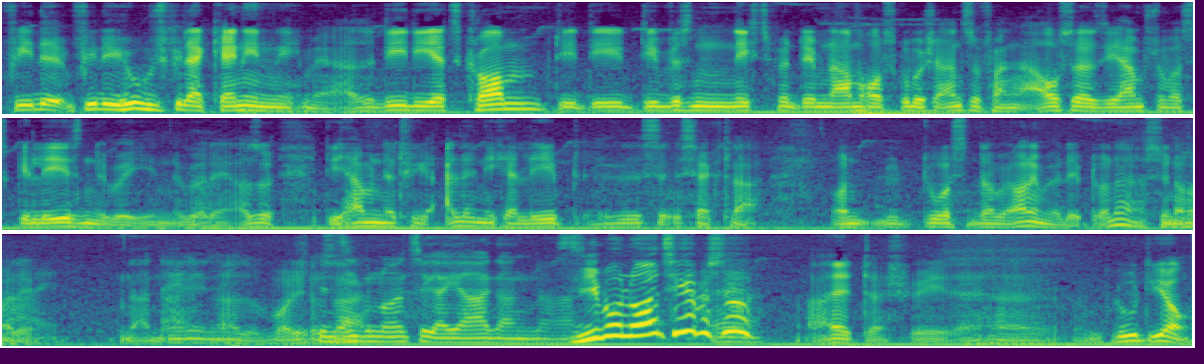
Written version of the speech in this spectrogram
viele, viele Jugendspieler kennen ihn nicht mehr. Also die, die jetzt kommen, die, die, die wissen nichts mit dem Namen Horst Rubisch anzufangen, außer sie haben schon was gelesen über ihn. Über den. Also die haben ihn natürlich alle nicht erlebt, das ist, ist ja klar. Und du hast ihn, glaube ich, auch nicht mehr erlebt, oder? Hast du ihn noch Nein. erlebt? Nein, nein, nee, nee. also wollte ich ich, bin nur sagen. 97er Jahrgang da. 97er bist Ja. du? Alter Schwede, äh, blutjung.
